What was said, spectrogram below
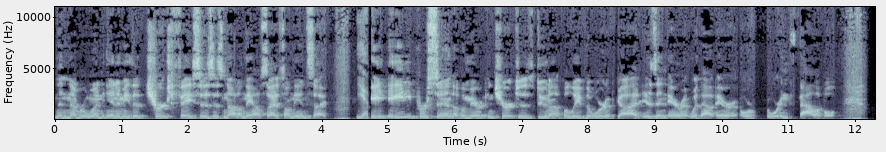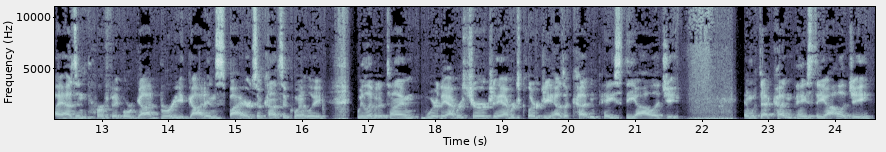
The number one enemy the church faces is not on the outside, it's on the inside. Yep. 80% of American churches do not believe the word of God is inerrant, without error, or, or infallible, as in perfect, or God breathed, God inspired. So consequently, we live at a time where the average church and the average clergy has a cut and paste theology. And with that cut and paste theology,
